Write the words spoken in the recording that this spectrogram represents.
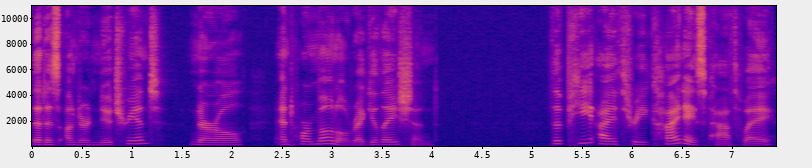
that is under nutrient, neural, and hormonal regulation. The PI3 kinase pathway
